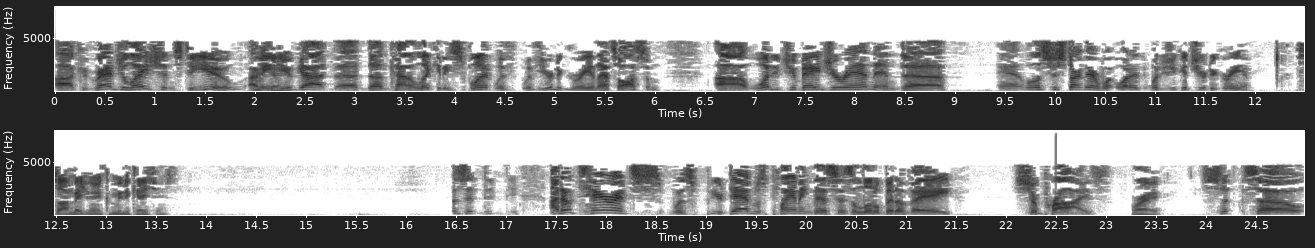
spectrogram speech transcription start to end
Uh, congratulations to you. I mean, Okay. you got uh, done kind of lickety split with with your degree, and that's awesome. Uh, what did you major in? And uh, and well, let's just start there. What what did, what did you get your degree in? So I majored in communications. Was it? I know Terrence was. Your dad was planning this as a little bit of a surprise. Right. So, so,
